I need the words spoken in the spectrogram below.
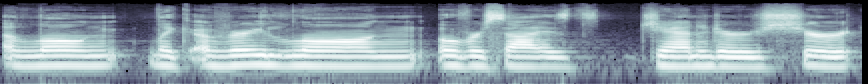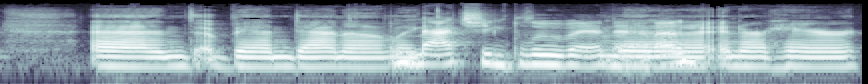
a long, like a very long, oversized janitor's shirt and a bandana, like matching blue bandana bandana in her hair.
